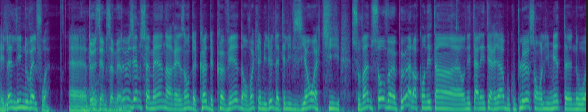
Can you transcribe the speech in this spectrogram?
Et là, les nouvelles fois. Euh, Deuxième semaine. Deuxième semaine en raison de cas de COVID. On voit que le milieu de la télévision, euh, qui souvent nous sauve un peu, alors qu'on est en, euh, on est à l'intérieur beaucoup plus, on limite euh, nos,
